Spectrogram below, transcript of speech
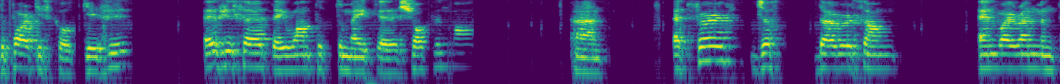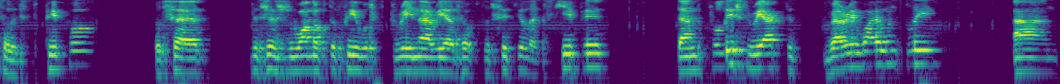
the park is called Gezi. As you said, they wanted to make a shopping mall, and at first, just there were some environmentalist people who said this is one of the fewest green areas of the city, let's keep it. Then the police reacted very violently, and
